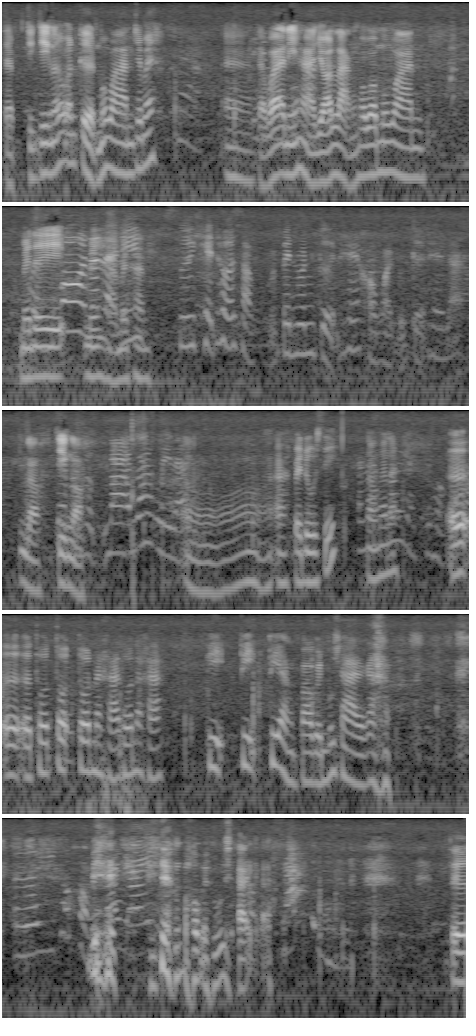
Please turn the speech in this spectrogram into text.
แต่จริง ๆ แล้ววันเกิดเมื่อวานใช่ไหมอ่าแต่ว่าอันนี้หาย้อนหลังเพราะว่าเมื่อวานไม่ได้พ่อไม่นั่นแหหาละไม่ทันที่ซื้อเคสโทรศัพท์เป็นวันเกิดให้ของขวัญวันเกิดให้ได้เหรอจริงเหรอแบบนานมากเลยนะอ๋ออะไปดูสิน้องฮันก็นะยากจะบอกเออเออเออโทษโทษโทษนะคะ โทษนะคะ พี่พี่พี่อังเปาเป็นผู้ชายค่ะเอ อนี่ก็ของพี่ได้ไงพี่อังเปาเป็นผู้ชายค่ะเธอ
